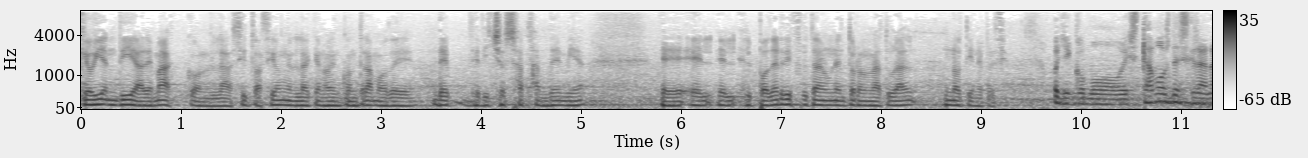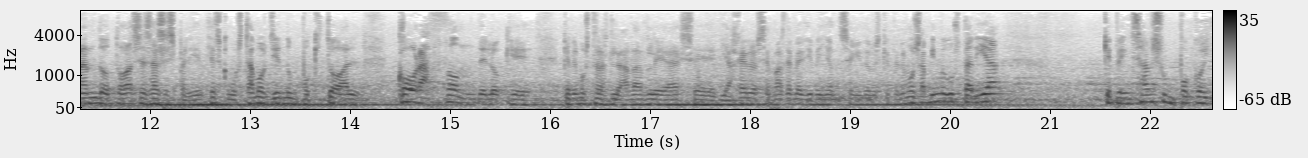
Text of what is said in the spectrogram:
que hoy en día, además, con la situación en la que nos encontramos de, dichosa pandemia, eh, el, poder disfrutar en un entorno natural no tiene precio. Oye, como estamos desgranando todas esas experiencias, como estamos yendo un poquito al corazón de lo que queremos trasladarle a ese viajero, ese más de medio millón de seguidores que tenemos, a mí me gustaría que pensaras un poco en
